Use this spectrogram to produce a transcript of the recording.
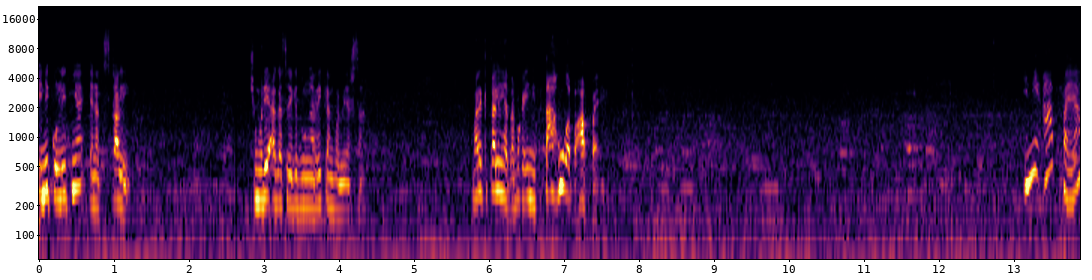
Ini kulitnya enak sekali. Cuma dia agak sedikit mengerikan pemirsa. Mari kita lihat apakah ini tahu atau apa ya. Ini apa ya?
